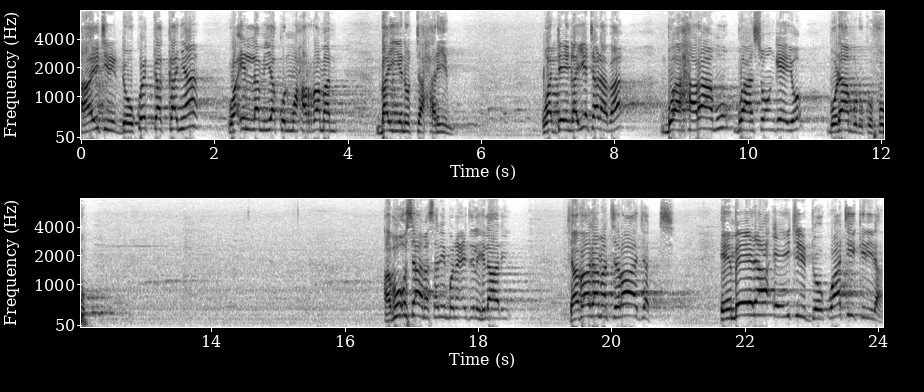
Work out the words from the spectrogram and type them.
ayitiridde okwekkakkanya wa in lam yakun muharaman bayinu tahrim. Wadde nga ye talaba bwa haramu bwa nsonga eyo bulambulukufu. Abu usama salim bun idi lhilali kyava agamba nti rajat embeera eyitiridde okwatiikirira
